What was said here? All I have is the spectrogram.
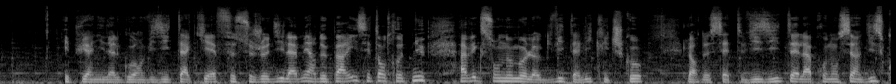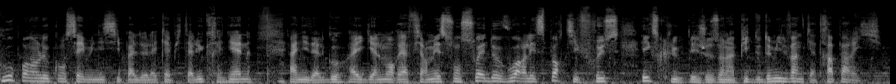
Et puis Anne Hidalgo en visite à Kiev. Ce jeudi, la maire de Paris s'est entretenue avec son homologue Vitaly Klitschko. Lors de cette visite, elle a prononcé un discours pendant le conseil municipal de la capitale ukrainienne. Anne Hidalgo a également réaffirmé son souhait de voir les sportifs russes exclus des Jeux olympiques de 2024 à Paris.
